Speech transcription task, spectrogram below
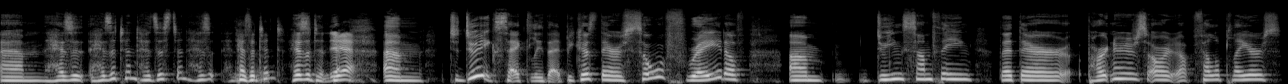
um hesi- hesitant hesitant hesi- Hesitant? hesitant yeah, Yeah. um to do exactly that because they're so afraid of um doing something that their partners or uh, fellow players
